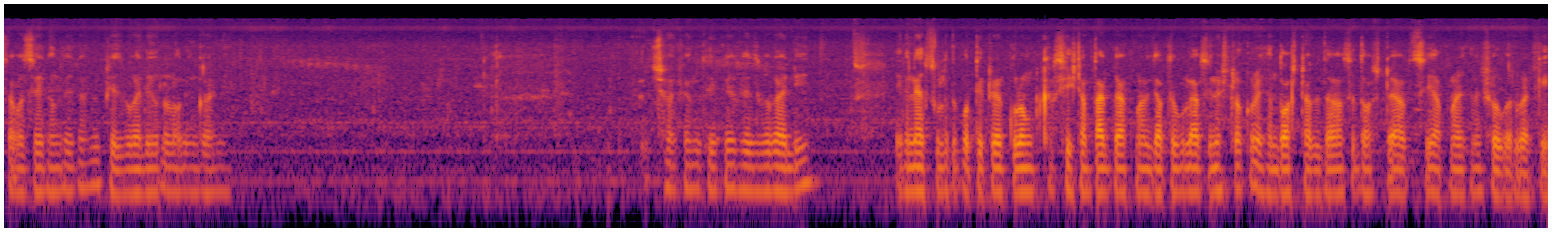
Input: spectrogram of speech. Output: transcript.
সাপোজ এখান থেকে আমি ফেসবুক আইডিগুলো লগ ইন আচ্ছা এখান থেকে ফেসবুক আইডি এখানে অ্যাপসগুলোতে প্রত্যেকটা ক্রোম সিস্টেম থাকবে, আপনার যতগুলো অ্যাপস ইনস্টল করে এখানে দশটা অ্যাপস দেওয়া আছে, দশটা অ্যাপসই আপনার এখানে শো করবে আর কি।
